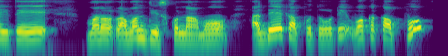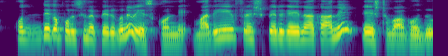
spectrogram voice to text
అయితే మనం రవ్వను తీసుకున్నామో అదే కప్పుతోటి ఒక కప్పు కొద్దిగా పులిసిన పెరుగుని వేసుకోండి. మరీ ఫ్రెష్ పెరుగైనా కానీ టేస్ట్ బాగోదు.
